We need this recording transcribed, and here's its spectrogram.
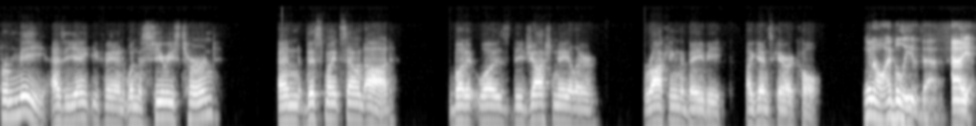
for me, as a Yankee fan, when the series turned, and this might sound odd, but it was the Josh Naylor rocking the baby against Gerrit Cole. You know, I believe that. I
